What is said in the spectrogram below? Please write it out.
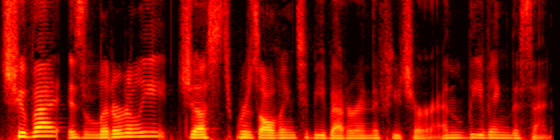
Tshuva is literally just resolving to be better in the future and leaving the sin.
